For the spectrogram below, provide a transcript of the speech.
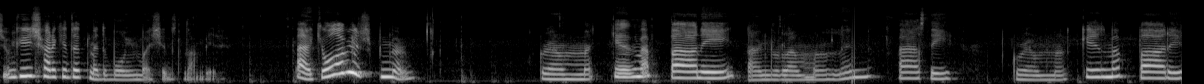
Çünkü hiç hareket etmedi bu oyun başladığından beri. Belki olabilir. Bilmiyorum. Grandma kiss my body. Andrew Fasty. Grandma kiss my body.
